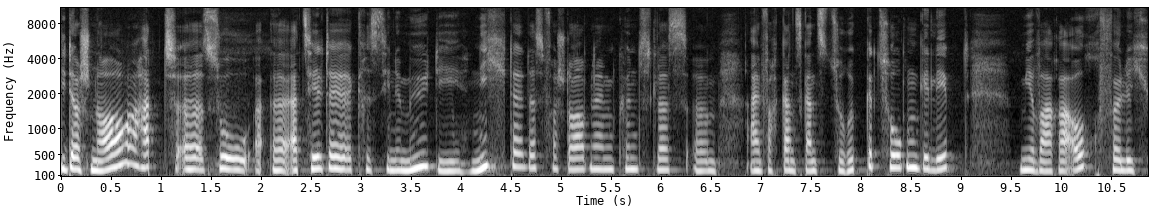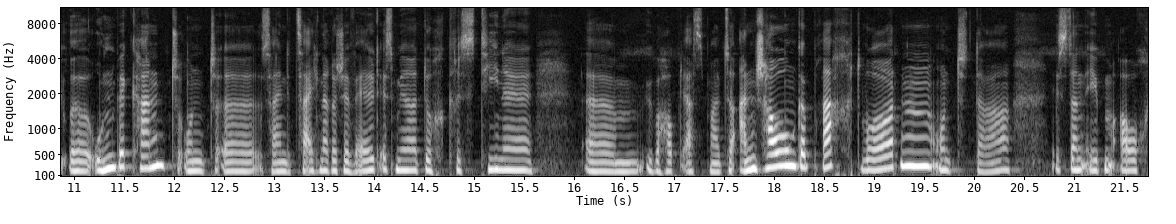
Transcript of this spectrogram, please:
Dieter Schnorr hat, äh, so äh, erzählte Christine Müh, die Nichte des verstorbenen Künstlers, ähm, einfach ganz, ganz zurückgezogen gelebt. Mir war er auch völlig äh, unbekannt und seine zeichnerische Welt ist mir durch Christine ähm, überhaupt erstmal zur Anschauung gebracht worden. Und da ist dann eben auch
